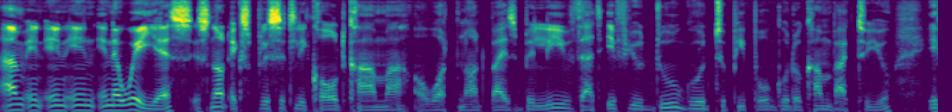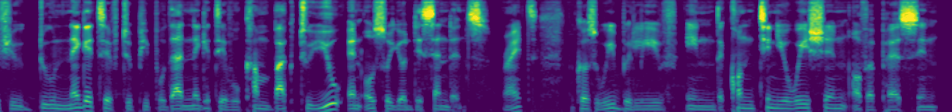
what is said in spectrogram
Um, in, in, in, in a way, yes. It's not explicitly called karma or whatnot, but it's believed that if you do good to people, good will come back to you. If you do negative to people, that negative will come back to you and also your descendants, right? Because we believe in the continuation of a person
